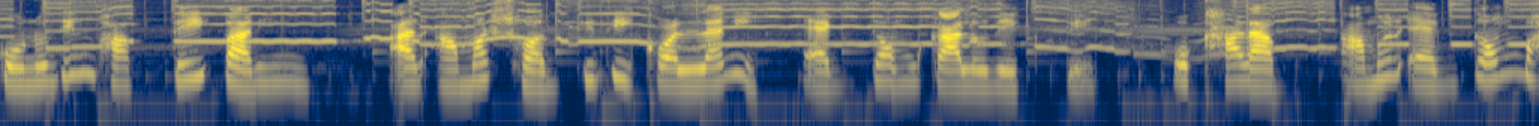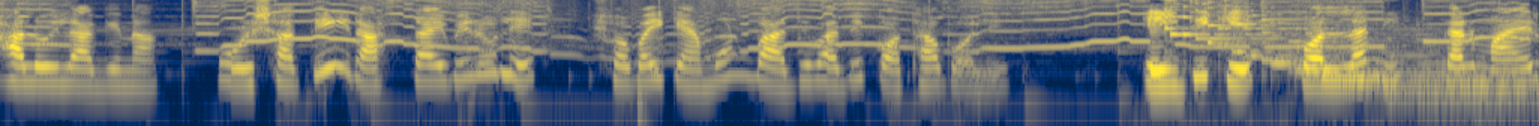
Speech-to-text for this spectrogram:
কোনোদিন ভাবতেই পারিনি। আর আমার সৎ দিদি কল্যাণী একদম কালো দেখতে। ও খারাপ, আমার একদম ভালোই লাগে না। ওর সাথেই রাস্তায় বেরোলে সবাই কেমন বাজে বাজে কথা বলে। এইদিকে কল্যাণী তার মায়ের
